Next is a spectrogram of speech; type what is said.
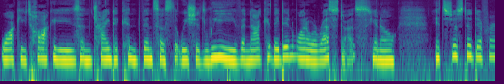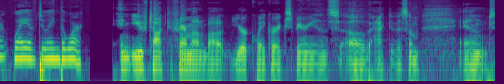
walkie talkies and trying to convince us that we should leave and not, they didn't want to arrest us, you know. It's just a different way of doing the work. And you've talked a fair amount about your Quaker experience of activism. And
